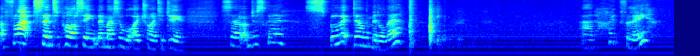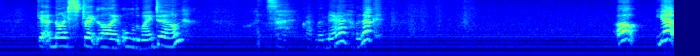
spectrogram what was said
a flat centre parting no matter what I try to do so I'm just going to split down the middle there and hopefully get a nice straight line all the way down. Let's uh, grab my mirror, have a look. Oh, yeah,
